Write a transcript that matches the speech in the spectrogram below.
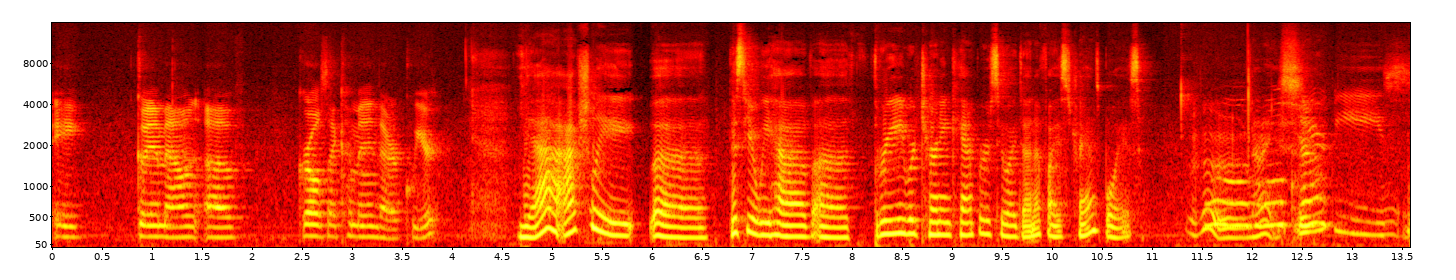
a good amount of girls that come in that are queer? Yeah, actually, uh, this year we have uh, three returning campers who identify as trans boys. Ooh, nice. Queer bees.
